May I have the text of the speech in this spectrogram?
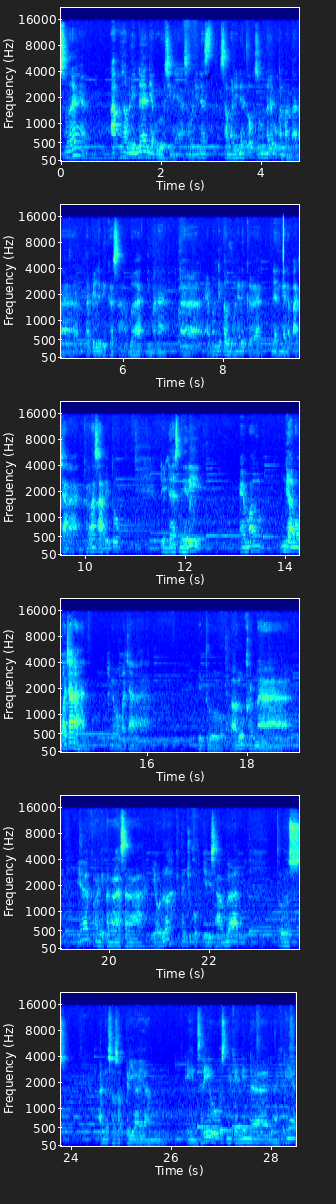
Sebenarnya aku sama Dinda nih yang lulusin ya. Sama Dinda sama Dinda tuh sebenarnya bukan mantanan tapi lebih ke sahabat di mana eh, emang kita hubungannya deket dan nggak ada pacaran. Karena saat itu Dinda sendiri emang nggak mau pacaran nggak mau pacaran. Itu lalu karena ya karena kita ngerasa ya udahlah kita cukup jadi sahabat. Terus ada sosok pria yang ingin serius nih kayak Dinda dan akhirnya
